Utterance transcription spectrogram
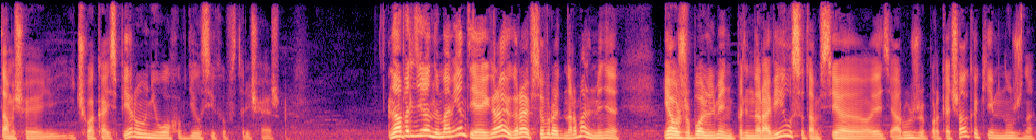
Там еще и чувака из первого Неоха в DLC-хах встречаешь. На определенный момент я играю, играю, все вроде нормально. Меня, я уже более-менее приноровился, там все эти оружия прокачал, какие им нужно.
